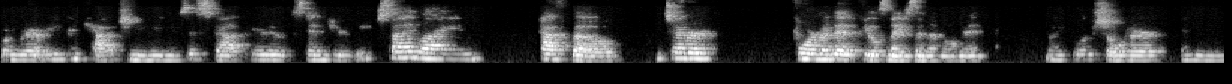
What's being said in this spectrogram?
or wherever you can catch. And you may use a step here to extend your reach side lying, half bow, whichever form of it feels nice in the moment. Mindful of shoulder and knee.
